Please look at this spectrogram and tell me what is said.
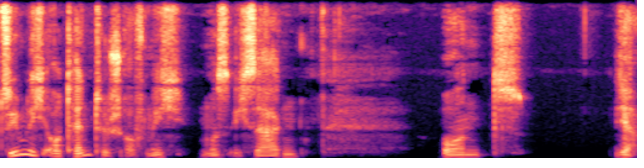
ziemlich authentisch auf mich, muss ich sagen. Und ja,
